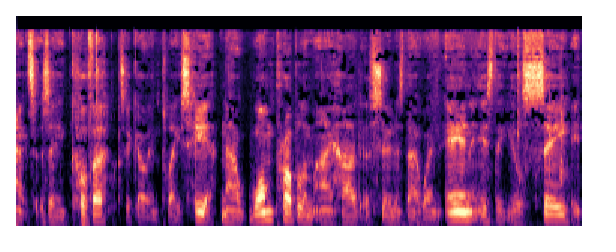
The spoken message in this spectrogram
acts as a cover to go in place here. Now, one problem I had as soon as that went in is that you'll see it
